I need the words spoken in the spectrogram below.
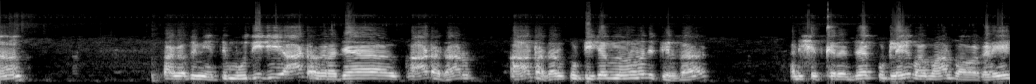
हा? सांगा तुम्ही. ते मोदीजी आठ हजाराच्या आठ हजार आठ हजार कोटीच्या विमानामध्ये फिरतात. आणि शेतकऱ्यांचा कुठल्याही भाव माल भावाकडे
